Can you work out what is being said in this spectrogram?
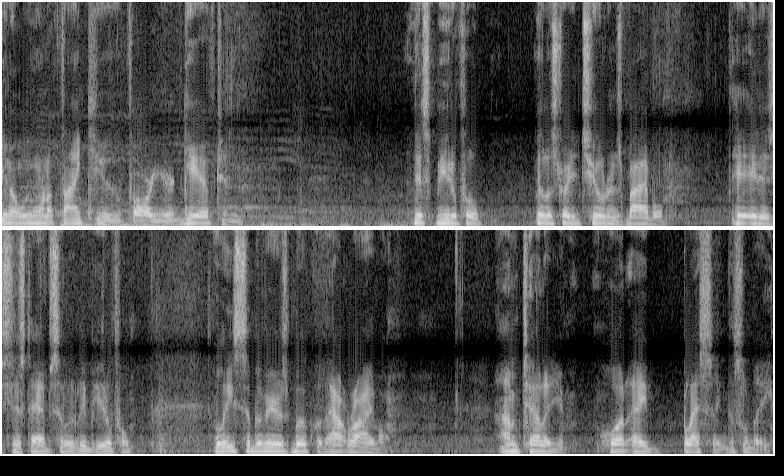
You know, we want to thank you for your gift and this beautiful illustrated children's Bible. It- is just absolutely beautiful. Lisa Bevere's book, Without Rival. I'm telling you, what a blessing this will be.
